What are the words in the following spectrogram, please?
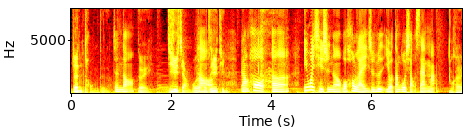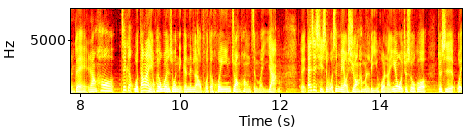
认同的，真的哦，对。继续讲，我我继续听。然后呃，因为其实呢，我后来就是有当过小三嘛。OK。对，然后这个我当然也会问说，你跟你老婆的婚姻状况怎么样？对，但是其实我是没有希望他们离婚了，因为我就说过，就是我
